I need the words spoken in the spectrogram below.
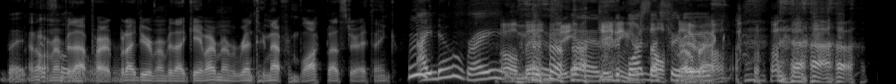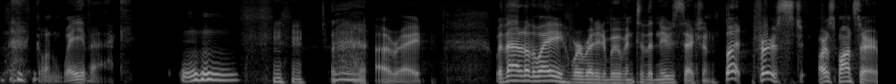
but I don't remember that part, but I do remember that game. I remember renting that from Blockbuster, I think. I know, right? Oh man, The- date- the- the dating yourself Blockbuster now, days. Going way back. Mhm. All right. With that out of the way, we're ready to move into the news section. But first, our sponsor.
